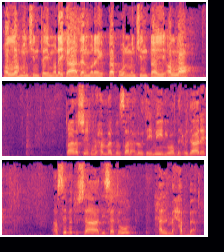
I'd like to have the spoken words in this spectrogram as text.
Allah mencintai mereka dan mereka pun mencintai Allah. قال الشيخ محمد بن صالح العثيمين يوضح ذلك الصفة السادسة المحبة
